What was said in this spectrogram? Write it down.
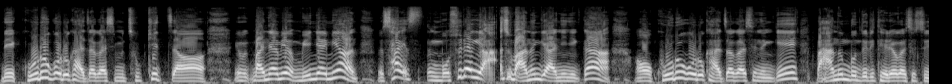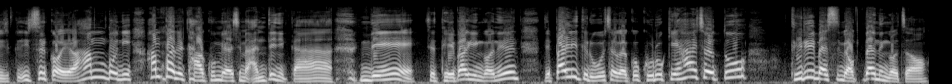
네 고루고루 가져가시면 좋겠죠. 만약면 왜냐면 사, 뭐 수량이 아주 많은 게 아니니까 어, 고루고루 가져가시는 게 많은 분들이 데려가실 수 있, 있을 거예요. 한 분이 한 판을 다 구매하시면 안 되니까. 근데 대박인 거는 이제 빨리 들어오셔갖고 그렇게 하셔도 드릴 말씀이 없다는 거죠.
